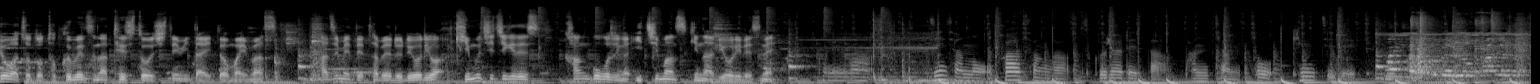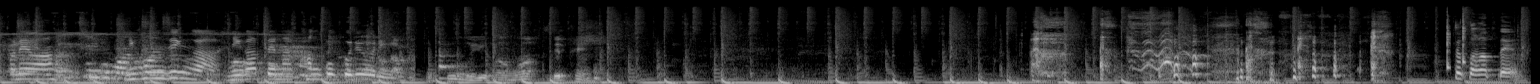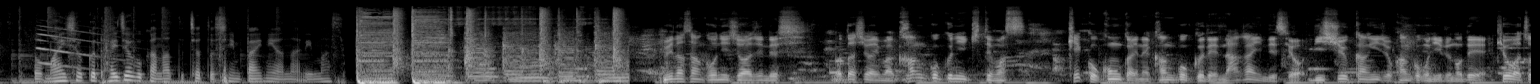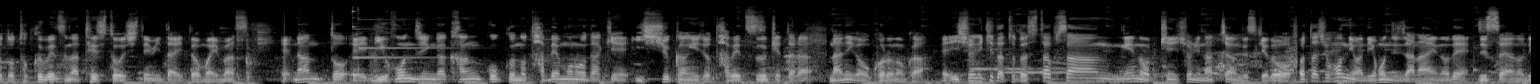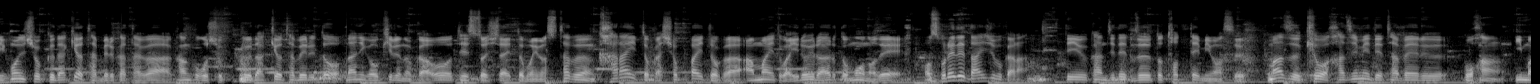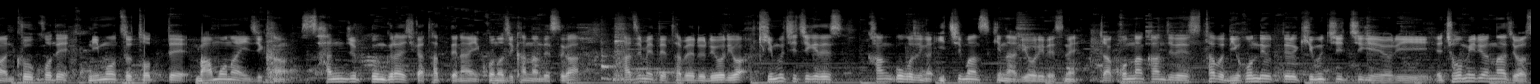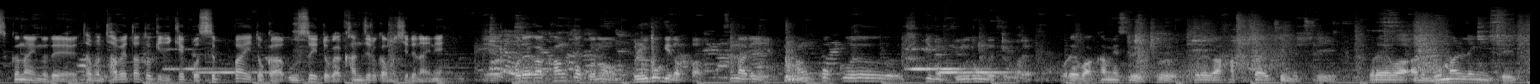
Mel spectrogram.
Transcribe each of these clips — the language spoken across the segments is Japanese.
今日はちょっと特別なテストをしてみたいと思います。初めて食べる料理はキムチチゲです。韓国人が一番好きな料理ですね。これはジンさんのお母さんが作られたパンちゃんとキムチです。これは日本人が苦手な韓国料理。今日の夕飯はレペンと待って。毎食大丈夫かなとちょっと心配にはなります。皆さんこんにちはジンです私は今韓国に来てます。結構今回ね韓国で長いんですよ。2週間以上韓国にいるので今日はちょっと特別なテストをしてみたいと思います。えなんとえ日本人が韓国の食べ物だけ1週間以上食べ続けたら何が起こるのか。え一緒に来たちょっとスタッフさんへの検証になっちゃうんですけど私本人は日本人じゃないので実際あの日本食だけを食べる方が韓国食だけを食べると何が起きるのかをテストしたいと思います。多分辛いとかしょっぱいとか甘いとかいろいろあると思うのでもうそれで大丈夫かなっていう感じでずっと撮ってみます。まず今日初めて食べるご飯今空港で荷物取って間もない時間30分ぐらいしか経ってないこの時間なんですが初めて食べる料理はキムチチゲです。韓国人が一番好きな料理ですね。じゃあこんな感じです。多分日本で売ってるキムチチゲより調味料の味は少ないので多分食べた時に結構酸っぱいとか薄いとか感じるかもしれないね。えーこれが韓国のブルゴギだった。つまり韓国式の牛丼ですよこれ。これわかめスープ。これが白菜キムチ。これはあのムマンレギンって言って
